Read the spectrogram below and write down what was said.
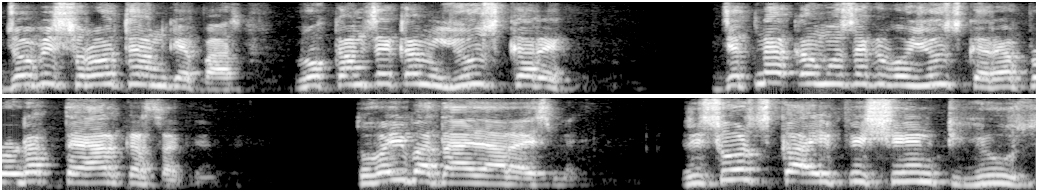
जो भी स्रोत है उनके पास, वो कम से कम यूज़ करे। जितना कम हो सके वो यूज़ करे प्रोडक्ट तैयार कर सके। तो वही बताया जा रहा है इसमें। रिसोर्स का इफिशियंट यूज़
